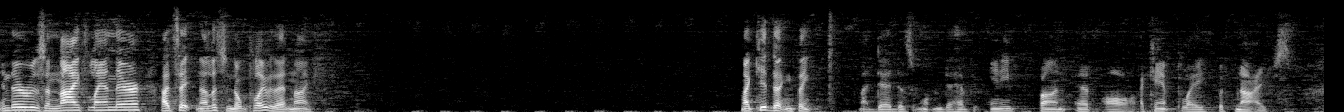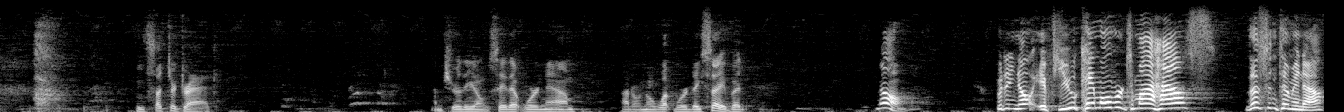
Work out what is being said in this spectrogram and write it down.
and there was a knife laying there, I'd say, now listen, don't play with that knife. My kid doesn't think, my dad doesn't want me to have any fun at all. I can't play with knives. He's such a drag. I'm sure they don't say that word now. I don't know what word they say, but no. But you know, if you came over to my house, listen to me now.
